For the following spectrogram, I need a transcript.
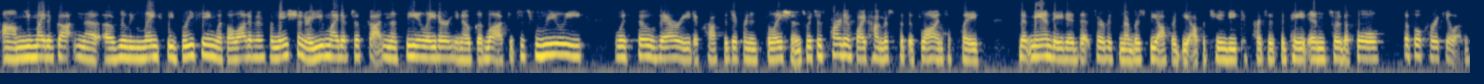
Um, you might have gotten a, a really lengthy briefing with a lot of information, or you might have just gotten a see you later, you know, good luck. It just really was so varied across the different installations, which is part of why Congress put this law into place that mandated that service members be offered the opportunity to participate in sort of the full the full curriculum.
